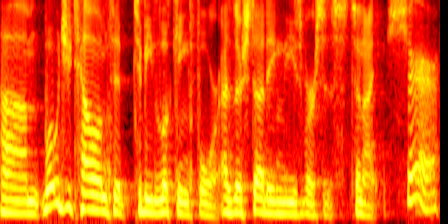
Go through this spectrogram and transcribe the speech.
um, what would you tell them to, to be looking for as they're studying these verses tonight? Sure.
